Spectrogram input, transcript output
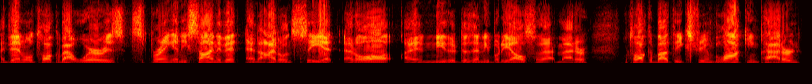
and then we'll talk about where is spring, any sign of it, and I don't see it at all, and neither does anybody else for that matter. We'll talk about the extreme blocking pattern.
